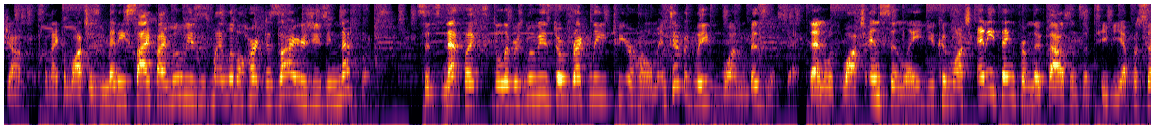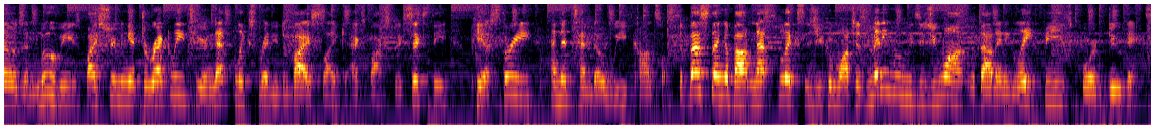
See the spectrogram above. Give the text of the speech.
genres, and I can watch as many sci-fi movies as my little heart desires using Netflix since Netflix delivers movies directly to your home in typically one business day. Then with Watch Instantly, you can watch anything from their thousands of TV episodes and movies by streaming it directly to your Netflix-ready device like Xbox 360, PS3, and Nintendo Wii console. The best thing about Netflix is you can watch as many movies as you want without any late fees or due dates.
